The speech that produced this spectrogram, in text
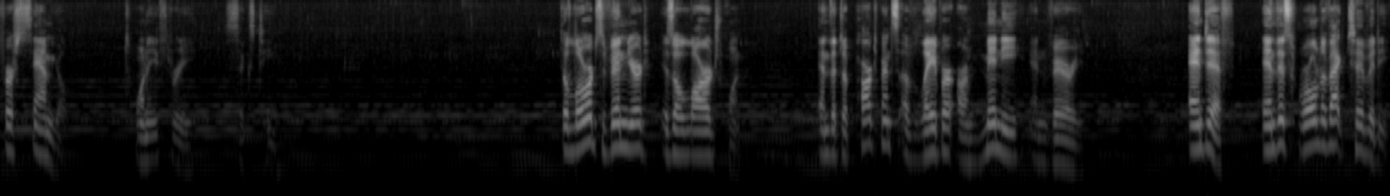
1 Samuel 23 16. The Lord's vineyard is a large one, and the departments of labor are many and varied. And if, in this world of activity,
